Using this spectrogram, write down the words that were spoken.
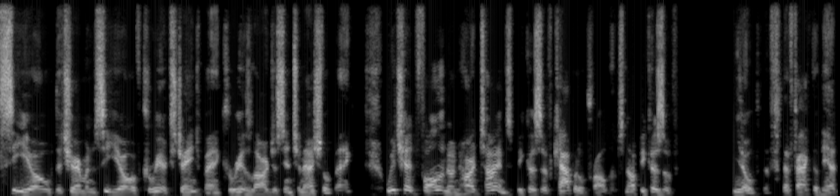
CEO, the chairman and CEO of Korea Exchange Bank, Korea's largest international bank, which had fallen on hard times because of capital problems, not because of you know the, the fact that they had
